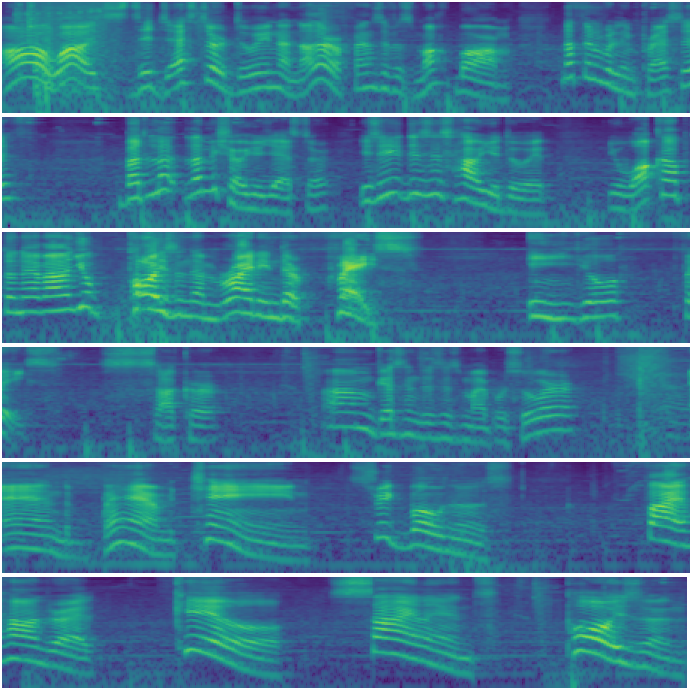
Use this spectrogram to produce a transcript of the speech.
oh wow, it's the Jester doing another offensive smoke bomb. Nothing really impressive, but let let me show you, Jester. You see, this is how you do it. You walk up to them and you poison them right in their face. In your face, sucker. I'm guessing this is my pursuer. And bam, chain. Streak bonus. 500. Kill. Silent. Poison.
